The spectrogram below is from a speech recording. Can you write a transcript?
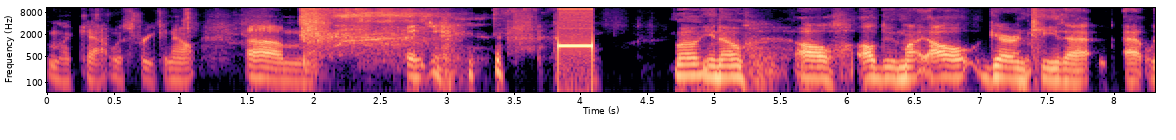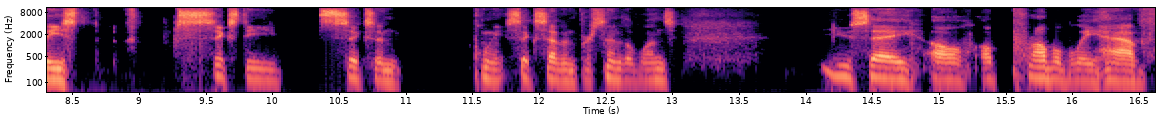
my cat was freaking out. Um, Well, you know, I'll I'll do my I'll guarantee that at least sixty six and 0.67 percent of the ones you say I'll I'll probably have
